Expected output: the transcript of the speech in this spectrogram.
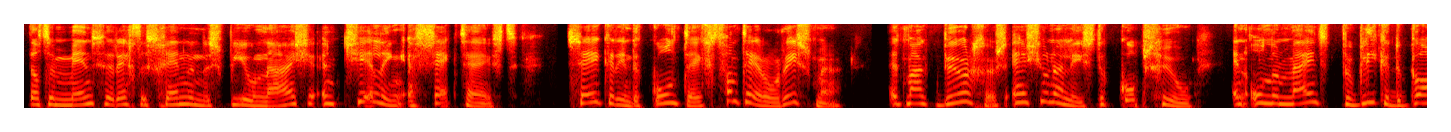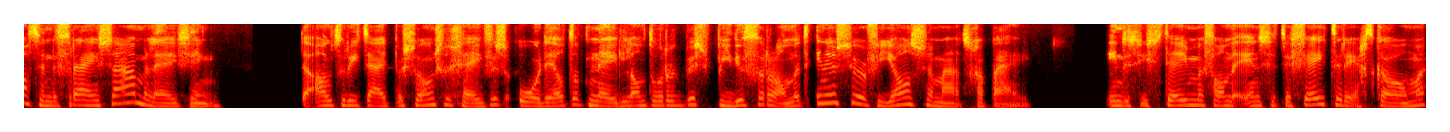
dat de mensenrechten schendende spionage een chilling effect heeft. Zeker in de context van terrorisme. Het maakt burgers en journalisten kopschuw en ondermijnt het publieke debat en de vrije samenleving. De autoriteit persoonsgegevens oordeelt dat Nederland door het bespieden verandert in een surveillance-maatschappij in de systemen van de NCTV terechtkomen,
